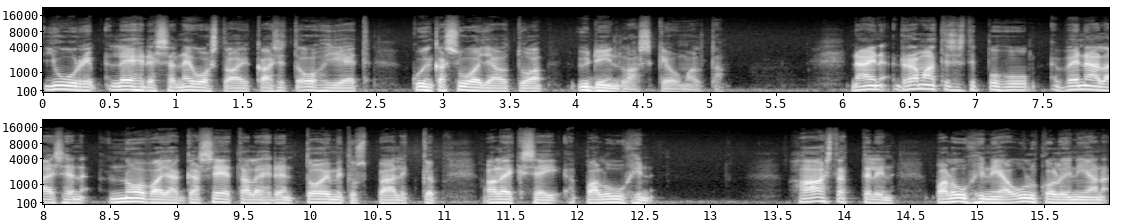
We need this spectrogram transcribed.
juuri lehdessä neuvostoaikaiset ohjeet, kuinka suojautua ydinlaskeumalta. Näin dramaattisesti puhuu venäläisen Nova ja Gazeta-lehden toimituspäällikkö Aleksei Paluhin. Haastattelin Paluhin ja ulkolinjan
